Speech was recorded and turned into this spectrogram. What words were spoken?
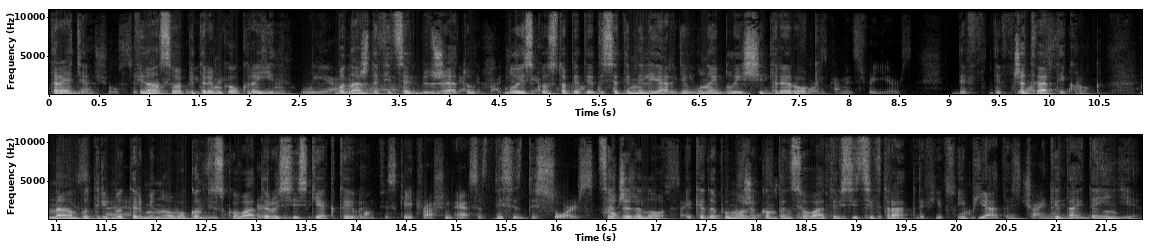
Третя фінансова підтримка України, бо наш дефіцит бюджету близько 150 мільярдів у найближчі три роки. Четвертий крок: нам потрібно терміново конфіскувати російські активи. Це джерело, яке допоможе компенсувати всі ці втрати. І п'яте Китай та Індія.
